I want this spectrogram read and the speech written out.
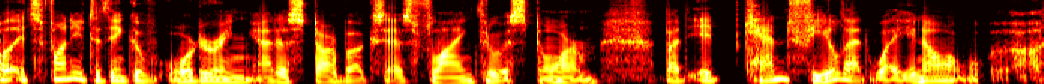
Well, it's funny to think of ordering at a Starbucks as flying through a storm, but it can feel that way. You know, uh,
